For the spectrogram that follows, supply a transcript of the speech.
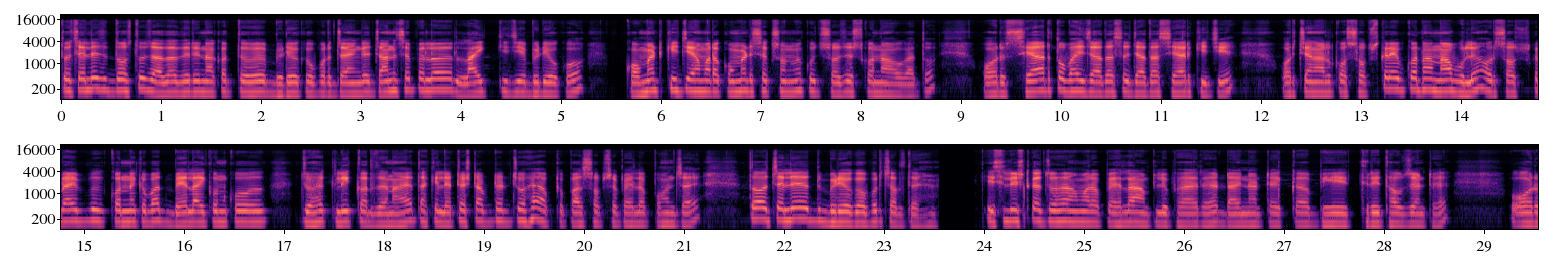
तो चलिए दोस्तों, ज़्यादा देरी ना करते हुए वीडियो के ऊपर जाएँगे। जाने से पहले लाइक कीजिए वीडियो को कमेंट कीजिए, हमारा कमेंट सेक्शन में कुछ सजेस्ट करना होगा तो। और शेयर तो भाई ज़्यादा से ज़्यादा शेयर कीजिए। और चैनल को सब्सक्राइब करना ना भूलें और सब्सक्राइब करने के बाद बेल आइकन को जो है क्लिक कर देना है ताकि लेटेस्ट अपडेट जो है आपके पास सबसे पहले पहुँच जाए। तो चलिए वीडियो के ऊपर चलते हैं। इस लिस्ट का जो है हमारा पहला एम्पलीफायर है डायनाटेक का भी थ्री थाउज़ेंड है। और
